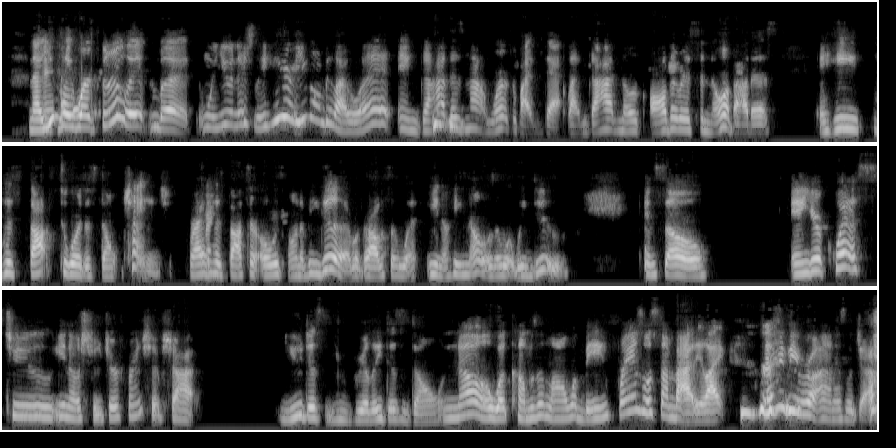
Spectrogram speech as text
now you may work through it, but when you initially hear, you're gonna be like, what? And God mm-hmm. does not work like that. Like God knows all there is to know about us and he his thoughts towards us don't change right? right, his thoughts are always going to be good regardless of what you know he knows and what we do and so in your quest to you know shoot your friendship shot you just you really just don't know what comes along with being friends with somebody like let me be real honest with y'all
